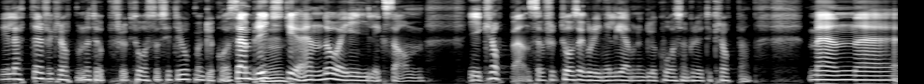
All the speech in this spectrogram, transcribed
Det är lättare för kroppen att ta upp fruktos och sitter ihop med glukos. Sen bryts Mm. det ju ändå i, liksom, i kroppen. Så fruktosen går in i levern och glukosen går ut i kroppen. Men, eh,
